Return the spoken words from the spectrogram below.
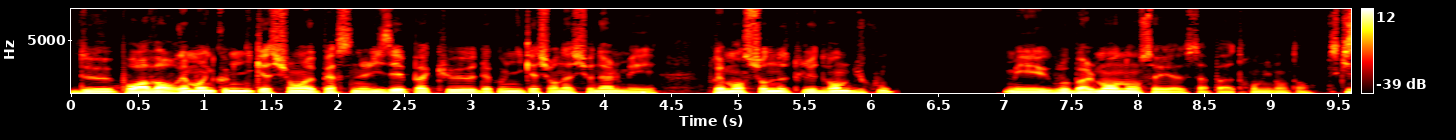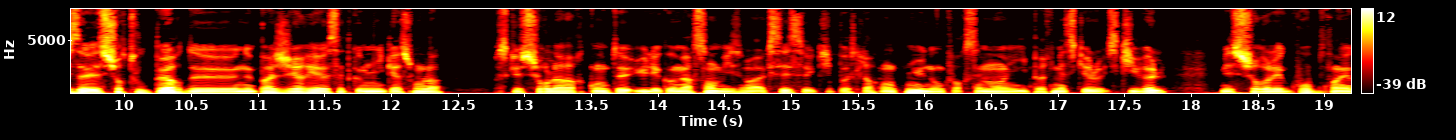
de, pour avoir vraiment une communication euh, personnalisée, pas que de la communication nationale, mais vraiment sur notre lieu de vente du coup. Mais globalement, non, ça n'a pas trop mis longtemps. Parce qu'ils avaient surtout peur de ne pas gérer euh, cette communication-là. Parce que sur leur compte U les commerçants, mais ils ont accès, c'est eux qui postent leur contenu, donc forcément ils peuvent mettre ce qu'ils veulent. Mais sur les groupes, enfin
